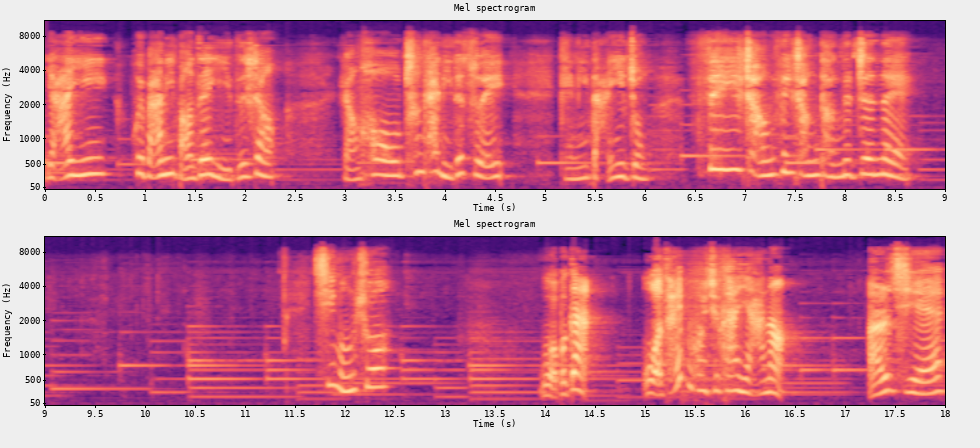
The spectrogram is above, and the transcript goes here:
牙医会把你绑在椅子上，然后撑开你的嘴，给你打一种非常非常疼的针。”哎，西蒙说：“我不干，我才不会去看牙呢！而且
